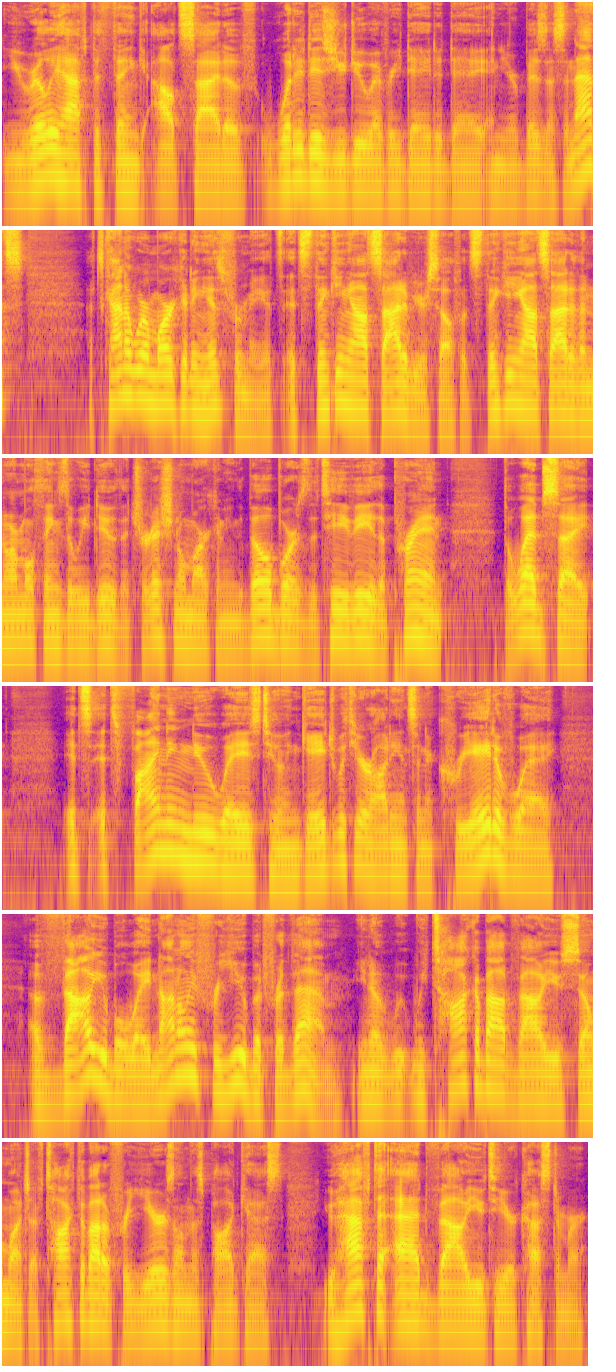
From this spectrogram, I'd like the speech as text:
You really have to think outside of what it is you do every day to day in your business, and that's that's kind of where marketing is for me. It's it's thinking outside of yourself. It's thinking outside of the normal things that we do, the traditional marketing, the billboards, the TV, the print, the website it's it's finding new ways to engage with your audience in a creative way, a valuable way, not only for you but for them. You know, we, we talk about value so much. I've talked about it for years on this podcast. You have to add value to your customer.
